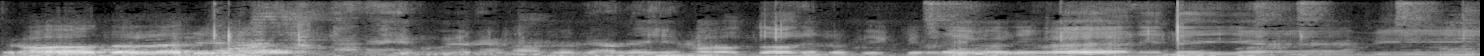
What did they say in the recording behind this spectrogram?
صراط الذين أنعمت عليهم غير المغضوب عليهم ولا الضالين رب اغفر لي ولوالدي آمين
